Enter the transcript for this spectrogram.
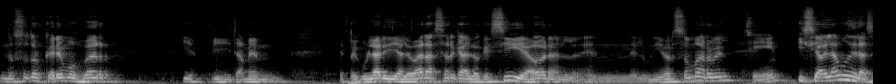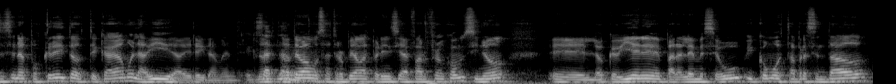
nosotros queremos ver y, también especular y dialogar acerca de lo que sigue ahora en, el universo Marvel. Sí. Y si hablamos de las escenas post-créditos, te cagamos la vida directamente. No, te vamos a estropear la experiencia de Far From Home, sino eh, lo que viene para el MCU y cómo está presentado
